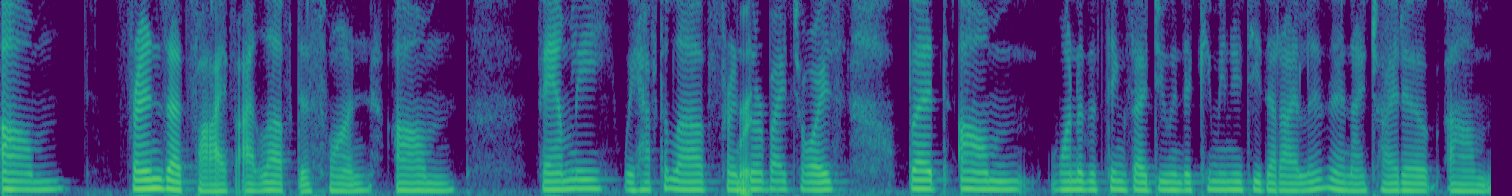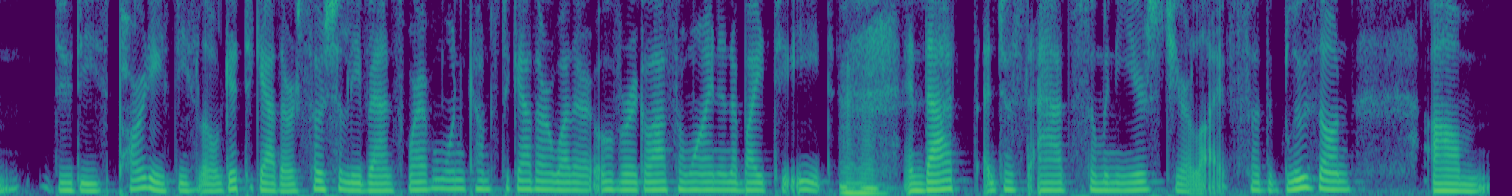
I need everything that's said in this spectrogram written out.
Um, friends at five. I love this one. Um, family, we have to love. Friends Right. are by choice. But um, one of the things I do in the community that I live in, I try to um, do these parties, these little get togethers, social events where everyone comes together, whether over a glass of wine and a bite to eat. Mm-hmm. And that just adds so many years to your life. So the Blue Zone um,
